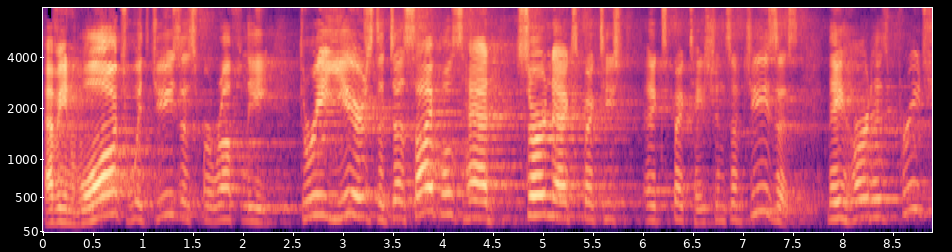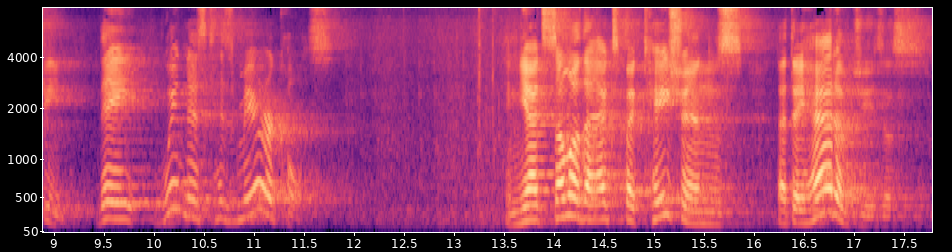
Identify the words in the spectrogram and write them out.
Having walked with Jesus for roughly three years, the disciples had certain expectations of Jesus. They heard his preaching, they witnessed his miracles. And yet, some of the expectations that they had of Jesus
